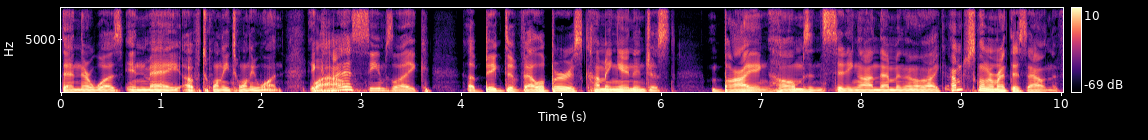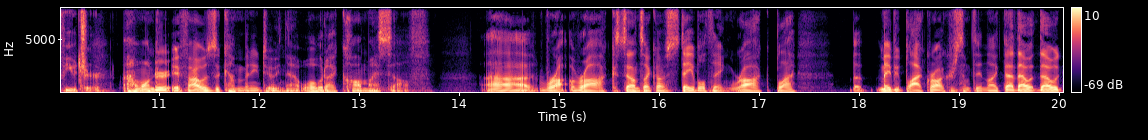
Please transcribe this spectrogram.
than there was in May of 2021. It Wow. kind of seems like a big developer is coming in and just buying homes and sitting on them and they're like, I'm just going to rent this out in the future. I wonder if I was a company doing that, what would I call myself? Uh, rock, rock sounds like a stable thing. Rock, black, uh, maybe Black Rock or something like that. That would that would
